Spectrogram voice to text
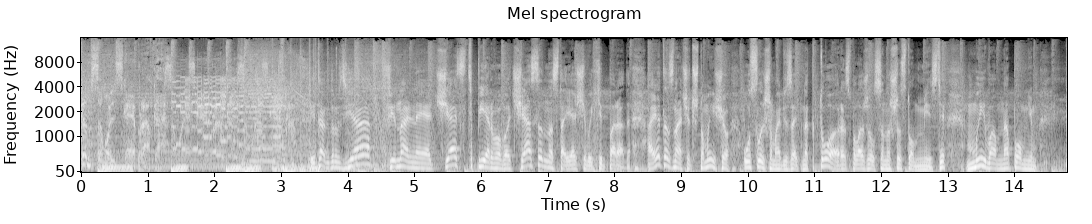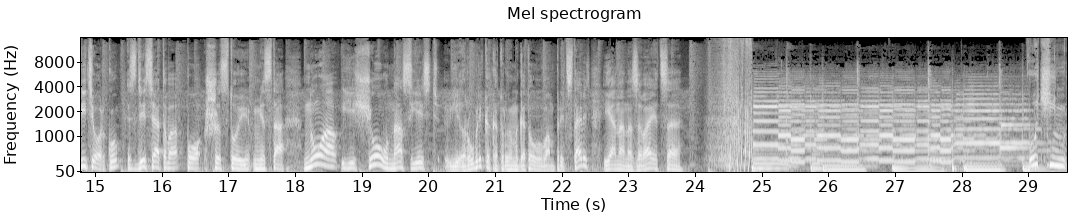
«Комсомольская правка». Итак, друзья, финальная часть первого часа настоящего хит-парада. А это значит, что мы еще услышим обязательно, кто расположился на шестом месте. Мы вам напомним пятерку с 10 по 6 места. Ну а еще у нас есть рубрика, которую мы готовы вам представить, и она называется Очень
